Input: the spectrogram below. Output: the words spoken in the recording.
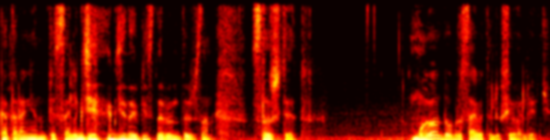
которые они написали, где, где написано ровно то же самое. Слушайте, мой вам добрый совет, Алексей Валерьевич.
